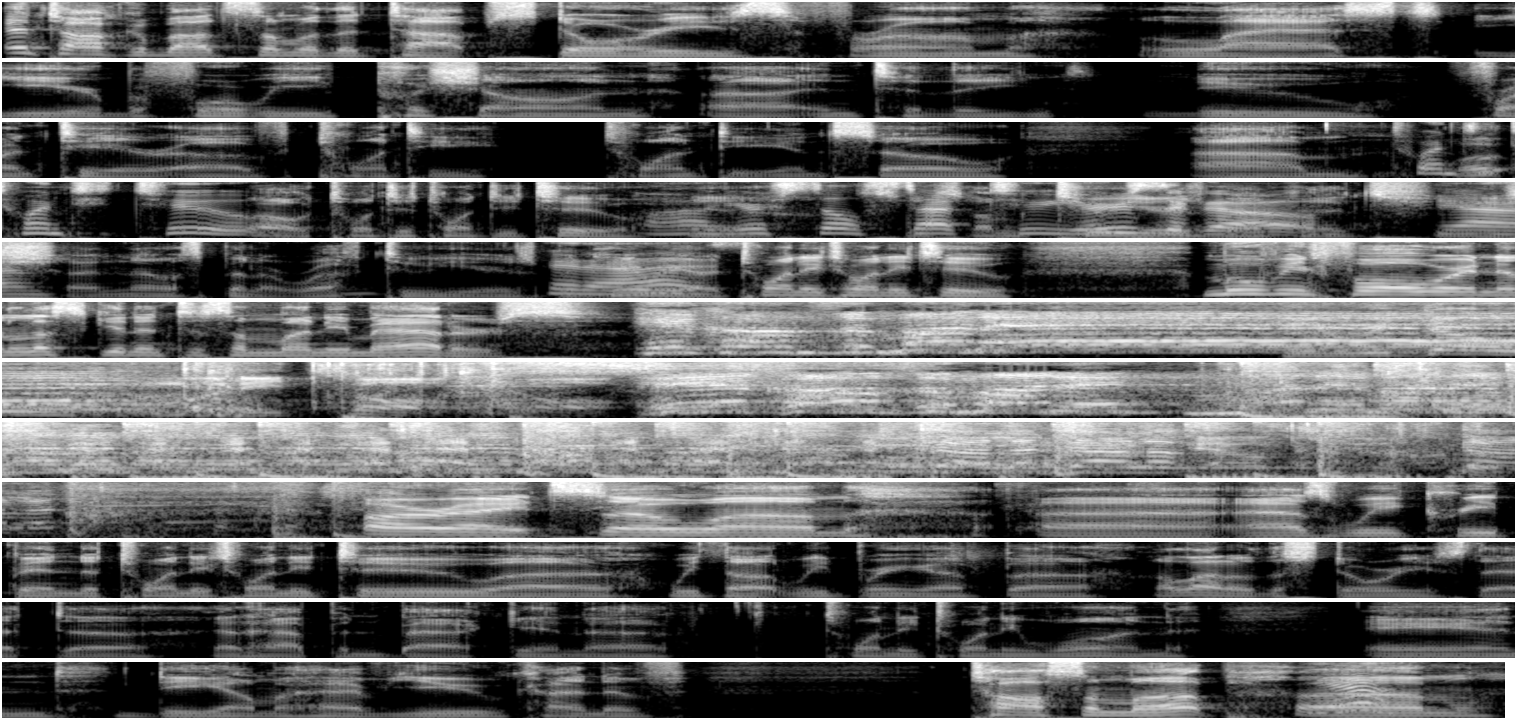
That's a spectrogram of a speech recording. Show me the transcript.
and talk about some of the top stories from last year before we push on uh, into the new frontier of 2020. And so, um, 2022. Oh, 2022. Wow, yeah. you're still stuck so two, two, years, years ago. Sheesh, yeah. I know it's been a rough two years, but it here has. we are, 2022. Moving forward, and let's get into some money matters. Here comes the money. Here we go. Money talk. Here comes the money. Money, money, money, money, All right, so um, uh, as we creep into 2022, uh, we thought we'd bring up uh, a lot of the stories that uh, had happened back in uh, 2021. And D, I'm gonna have you kind of toss them up. Yeah. Um,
